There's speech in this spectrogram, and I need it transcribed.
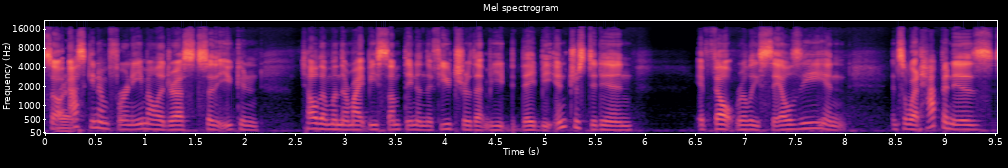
So Right. asking them for an email address so that you can tell them when there might be something in the future that be, they'd be interested in, it felt really salesy. And, and so what happened is,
